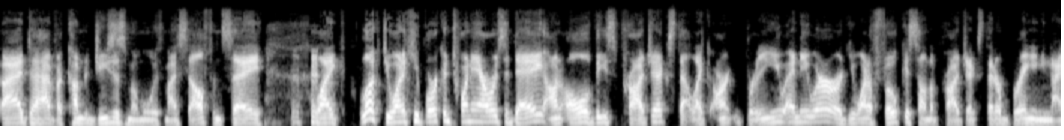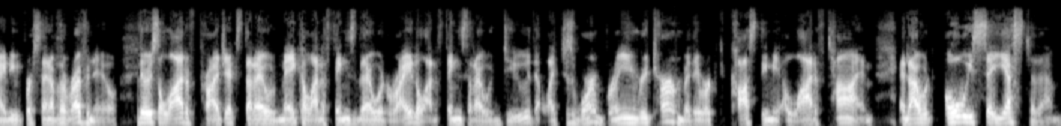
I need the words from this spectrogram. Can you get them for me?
I had to have a come to Jesus moment with myself and say like, look, do you want to keep working 20 hours a day on all of these projects that like aren't bringing you anywhere or do you want to focus on the projects that are bringing 90% of the revenue? There's a lot of projects that I would make, a lot of things that I would write, a lot of things that I would do that like just weren't bringing return, but they were costing me a lot of time. And I would always say yes to them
